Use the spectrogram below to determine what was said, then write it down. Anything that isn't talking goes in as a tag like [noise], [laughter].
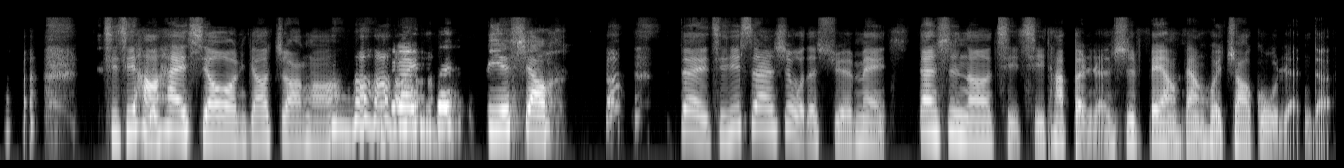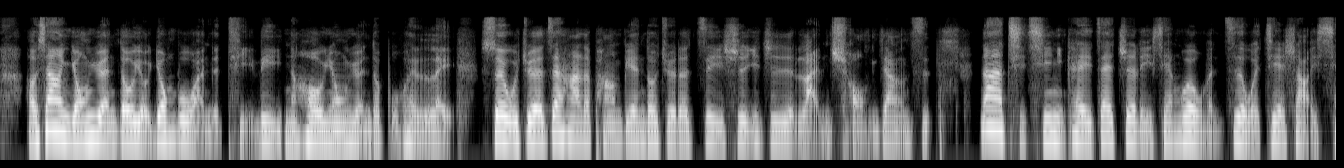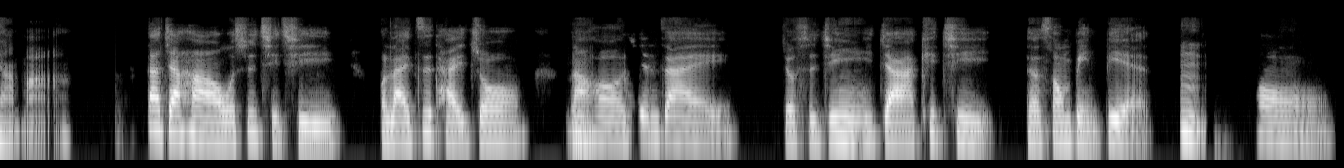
琪琪好害羞哦，你不要装哦。刚一直在憋笑，[laughs] 对，琪琪虽然是我的学妹，但是呢，琪琪她本人是非常非常会照顾人的，好像永远都有用不完的体力，然后永远都不会累，所以我觉得在她的旁边都觉得自己是一只懒虫这样子。那琪琪，你可以在这里先为我们自我介绍一下吗？大家好，我是琪琪，我来自台中，然后现在、嗯。就是经营一家 Kitty 的松饼店，嗯，哦，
